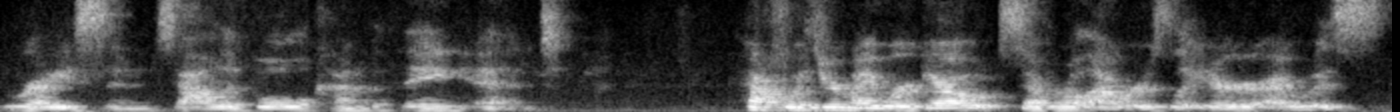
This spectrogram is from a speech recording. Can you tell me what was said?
rice and salad bowl kind of a thing. And halfway through my workout, several hours later, I was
